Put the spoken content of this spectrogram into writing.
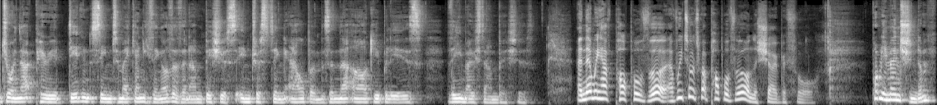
during that period didn't seem to make anything other than ambitious, interesting albums, and that arguably is the most ambitious. and then we have Popol Vuh. Have we talked about Popol Vuh on the show before? Probably mentioned them.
